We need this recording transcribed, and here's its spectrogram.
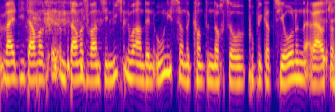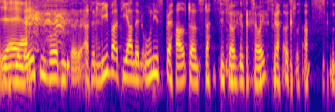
weil die damals, und damals waren sie nicht nur an den Unis, sondern konnten noch so Publikationen rauslassen, Ja, die ja. gelesen wurden. Also lieber die an den Unis behalten, als dass sie solches Zeugs rauslassen.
